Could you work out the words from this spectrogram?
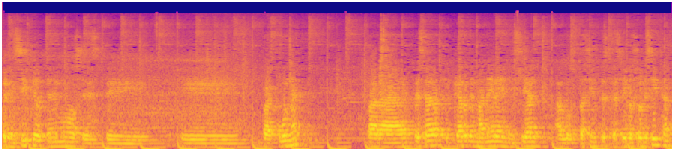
principio tenemos este, eh, vacuna para empezar a aplicar de manera inicial a los pacientes que así lo solicitan.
